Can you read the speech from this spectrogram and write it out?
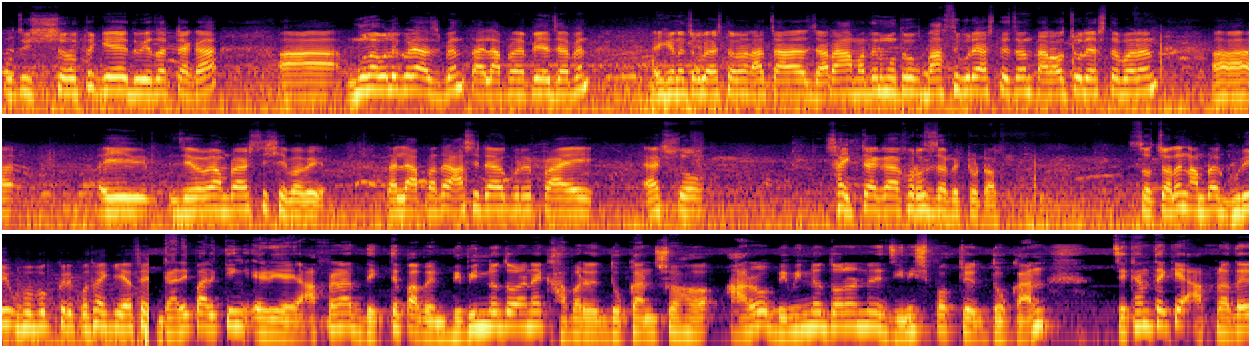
পঁচিশশো থেকে দুই হাজার টাকা আহ, মূলামূলি করে আসবেন। তাহলে আপনারা পেয়ে যাবেন। এখানে চলে আসতে পারেন। আর যারা আমাদের মতো বাসে করে আসতে চান তারাও চলে আসতে পারেন। এই যেভাবে আমরা আসছি সেভাবে। তাহলে আপনাদের আশি টাকা করে প্রায় একশো ষাট টাকা খরচ যাবে টোটাল সো চলেন আমরা ঘুরে উপভোগ করি কোথায় কি আছে। গাড়ি পার্কিং এরিয়ায় আপনারা দেখতে পাবেন বিভিন্ন ধরনের খাবারের দোকান সহ আরও বিভিন্ন ধরনের জিনিসপত্রের দোকান যেখান থেকে আপনাদের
